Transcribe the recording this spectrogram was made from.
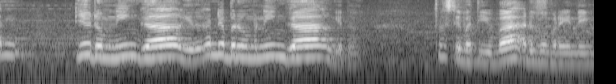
kan dia udah meninggal gitu kan dia baru meninggal gitu. Terus tiba-tiba aduh gue merinding.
